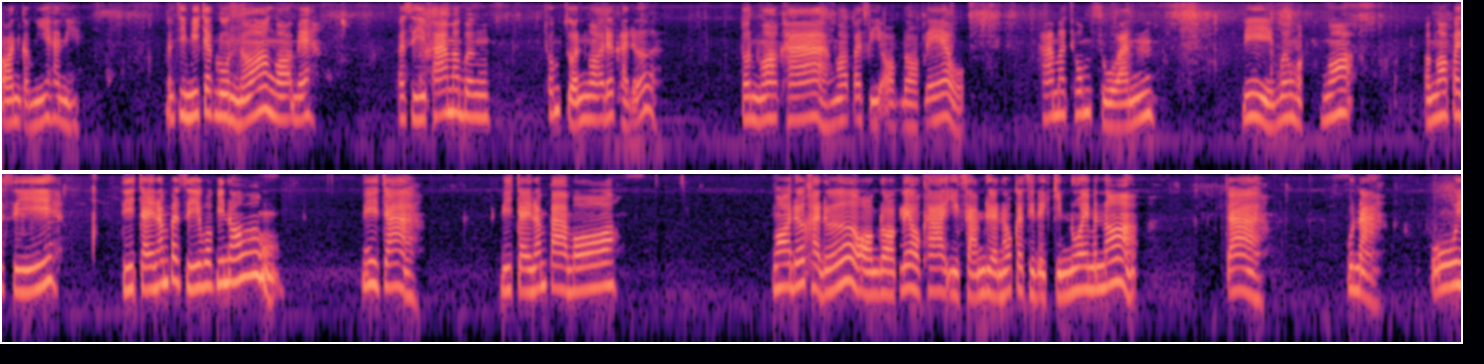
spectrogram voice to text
อ่อนก็มีค่ะนี่ มันสิมีจักรุ่นเนาะเงาะไหม ภาษีพามาเบิงชมสวนงาะเด้อค่ะเด้อต้นงาะค่ะงาะภาษีออกดอกแล้วพามาชมสวน นี่เบิ่งบักเงาะบักเงาะภาษีดีใจน้ำภาษีบ่พี่น้อง นี่จ้าดีใจน้ำปลาบ่งาะเด้อค่ะเด้อออกดอกแล้วค่ะ อีกสามเดือนเขาก็สิได้กินน่วยมันเนาะจ้าคุณน่ะโอ้ย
